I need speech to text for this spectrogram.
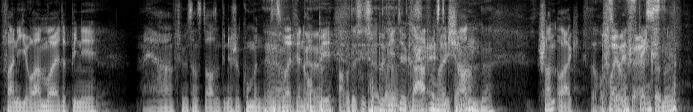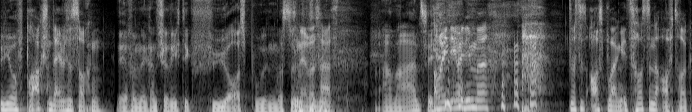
Vor einem Jahr mal, da bin ich, naja, 25.000 bin ich schon gekommen. das war halt für ein ja, Hobby. aber das ist ja bei Videografen halt schon, an, ne? schon arg. Da Vor allem, ja wenn du denkst, ne? wie oft brauchst du denn teilweise Sachen? Ja, von dem kannst du schon richtig viel ausburgen, was das Ne, was heißt? Ah, Wahnsinn. Aber ich denke halt immer, ah, du hast das ausborgen, jetzt hast du einen Auftrag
